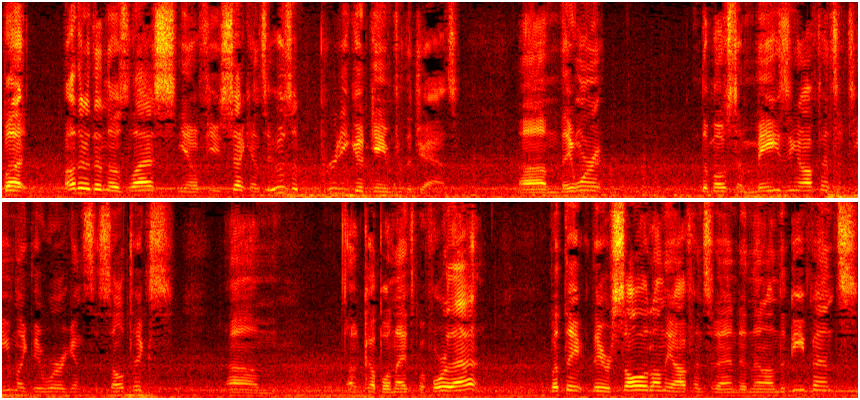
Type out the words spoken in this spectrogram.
but other than those last, you know, few seconds, it was a pretty good game for the Jazz. Um, they weren't the most amazing offensive team like they were against the Celtics. Um, a couple nights before that. But they, they were solid on the offensive end, and then on the defense,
